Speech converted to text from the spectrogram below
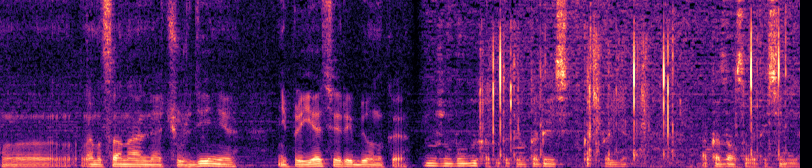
эмоциональное отчуждение, неприятие ребенка. Нужен был выход от этой вот агрессии, в которой я оказался в этой семье.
